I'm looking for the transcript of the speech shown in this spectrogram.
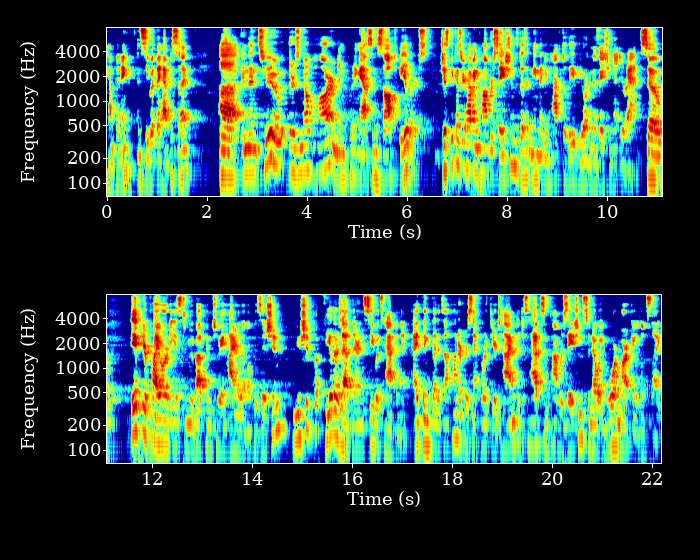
company and see what they have to say. Uh, and then two, there's no harm in putting out some soft feelers just because you're having conversations doesn't mean that you have to leave the organization that you're at. So if your priority is to move up into a higher level position, you should put feelers out there and see what's happening. I think that it's 100% worth your time to just have some conversations to know what your market looks like.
